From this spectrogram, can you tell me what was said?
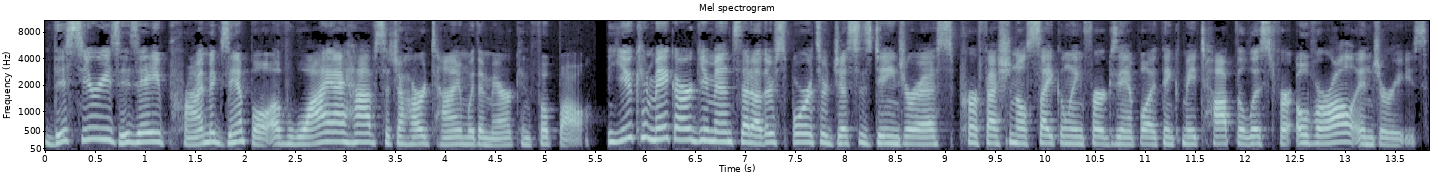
This series is a prime example of why I have such a hard time with American football. You can make arguments that other sports are just as dangerous. Professional cycling, for example, I think may top the list for overall injuries.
